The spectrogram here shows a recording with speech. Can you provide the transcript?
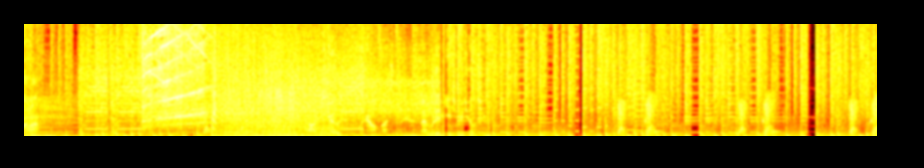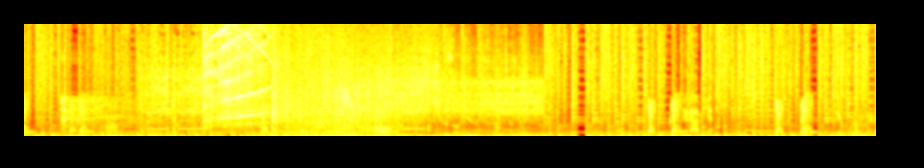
Aha. Abi yine öldüm. Bu ne Allah aşkına ya. Ben buraya bir geçmeye çalışayım. Oh. Aşırı zor. Ne yapacağız? Gel abi gel. Şimdi buradan böyle.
